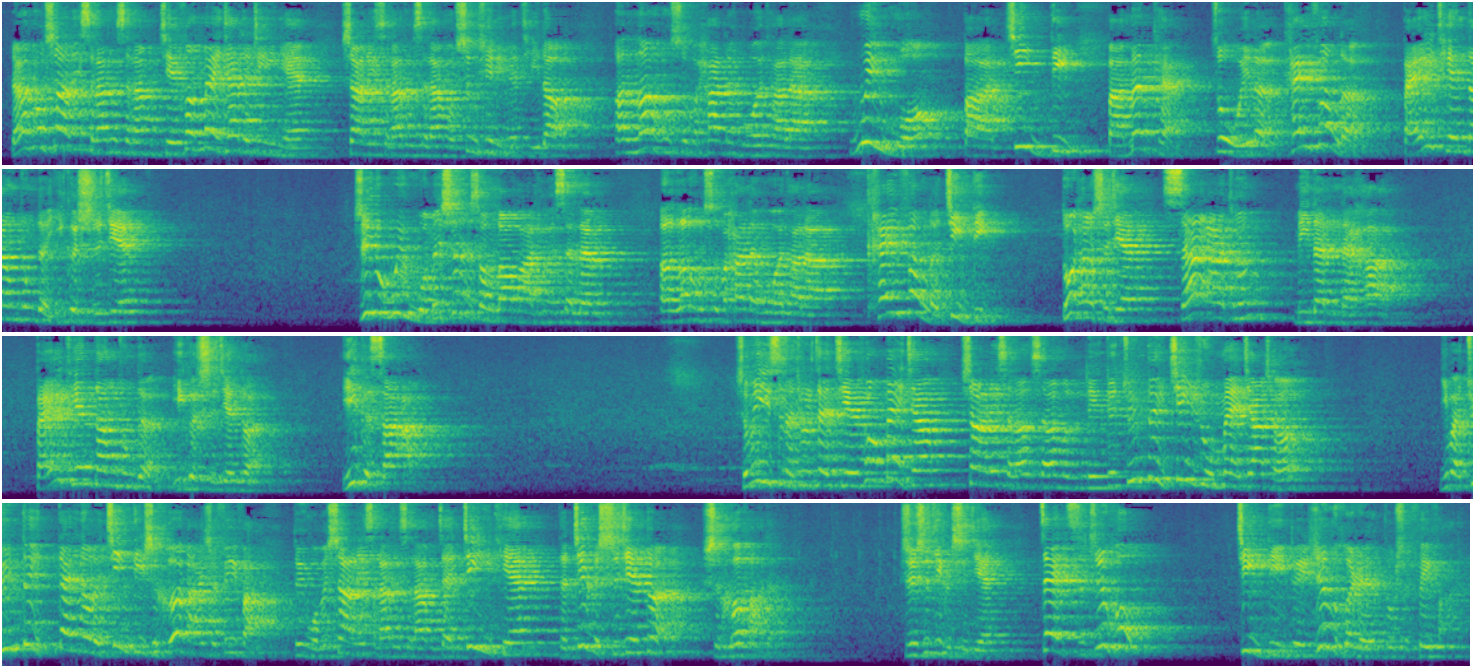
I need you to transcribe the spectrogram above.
然后，沙利斯拉特斯拉姆解放麦加的这一年，沙利斯拉特斯拉姆圣训里面提到，安拉胡苏巴哈纳胡塔拉为我把禁地、把麦凯作为了开放了白天当中的一个时间，只有为我们圣上拉巴里和塞勒姆，安拉胡苏巴哈纳胡塔拉开放了禁地，多长时间？三阿吞米南奈哈。白天当中的一个时间段，一个萨，什么意思呢？就是在解放麦加，上来斯拉斯拉姆领着军队进入麦加城，你把军队带到了禁地是合法还是非法？对我们上来斯拉斯拉姆在这一天的这个时间段是合法的，只是这个时间，在此之后，禁地对任何人都是非法的。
